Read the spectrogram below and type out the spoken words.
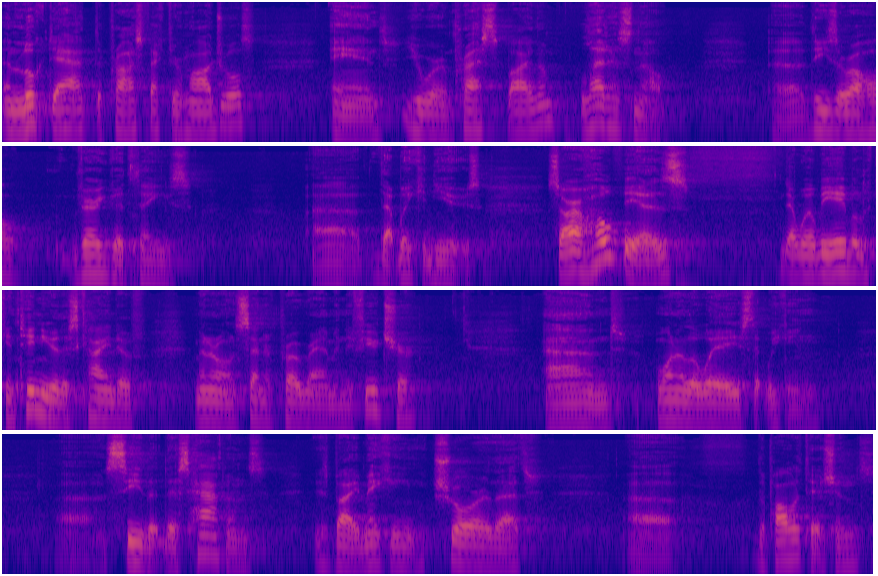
and looked at the prospector modules and you were impressed by them, let us know. Uh, these are all very good things uh, that we can use. So our hope is that we'll be able to continue this kind of mineral incentive program in the future. And one of the ways that we can uh, see that this happens is by making sure that uh, the politicians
